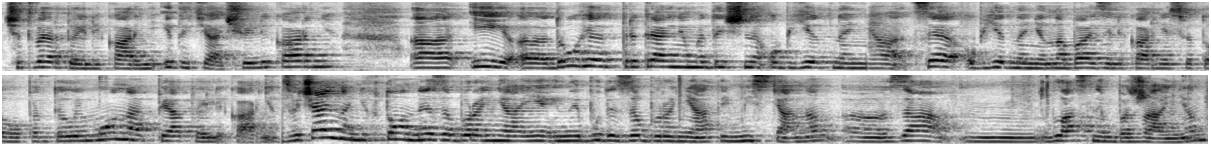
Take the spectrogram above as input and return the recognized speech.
четвертої лікарні і дитячої лікарні. І е, друге територіальне медичне об'єднання це об'єднання на базі лікарні святого Пантелеймона, п'ятої лікарні. Звичайно, ніхто не забороняє і не буде забороняти містянам е, за власним бажанням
